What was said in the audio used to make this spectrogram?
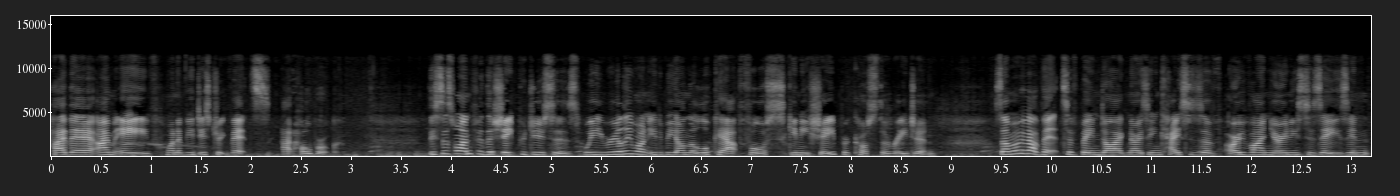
Hi there, I'm Eve, one of your district vets at Holbrook. This is one for the sheep producers. We really want you to be on the lookout for skinny sheep across the region. Some of our vets have been diagnosing cases of ovine Johne's disease in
